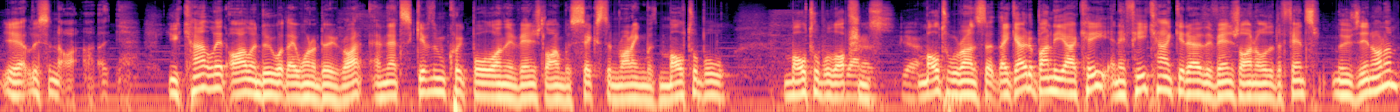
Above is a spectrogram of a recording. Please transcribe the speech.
Yeah, listen, I- I- you can't let Ireland do what they want to do, right? And that's give them quick ball on the advantage line with Sexton running with multiple, multiple options, Runners, yeah. multiple runs. That they go to Bundee Aki, and if he can't get over the advantage line or the defence moves in on him,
